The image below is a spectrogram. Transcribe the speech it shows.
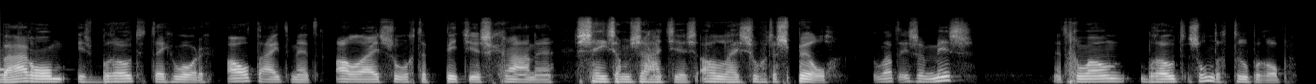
Waarom is brood tegenwoordig altijd met allerlei soorten pitjes, granen, sesamzaadjes, allerlei soorten spul? Wat is er mis met gewoon brood zonder troep erop?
